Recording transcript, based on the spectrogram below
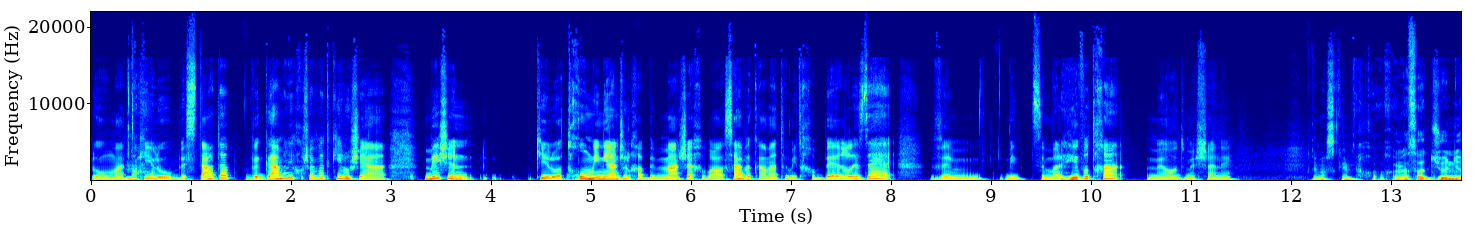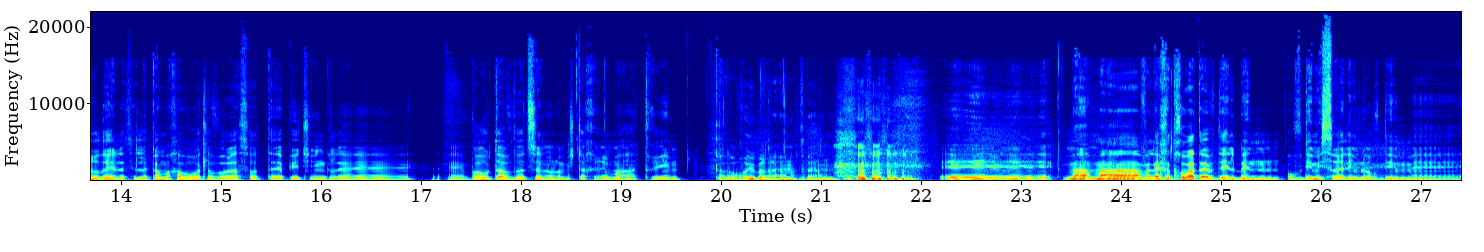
לעומת נכון. כאילו בסטארט-אפ וגם אני חושבת כאילו שהמישן כאילו התחום עניין שלך במה שהחברה עושה וכמה אתה מתחבר לזה וזה מלהיב אותך מאוד משנה. אני מסכים. אנחנו יכולים לעשות junior day לתת לכמה חברות לבוא לעשות אה, pitching ל... אה, בואו תעבדו אצלנו למשתחררים הטריים. אתה רווי ברעיונות היום. אה, מה מה אבל איך את חווה את ההבדל בין עובדים ישראלים לעובדים אה,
